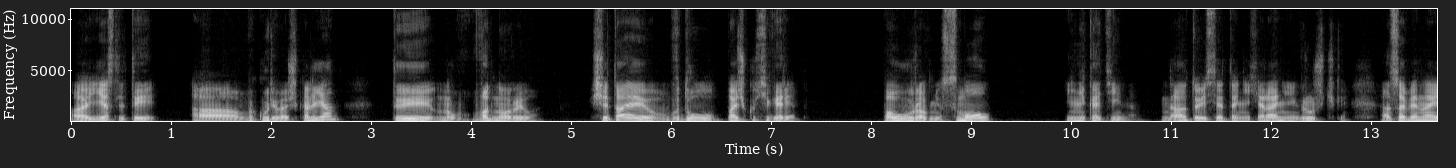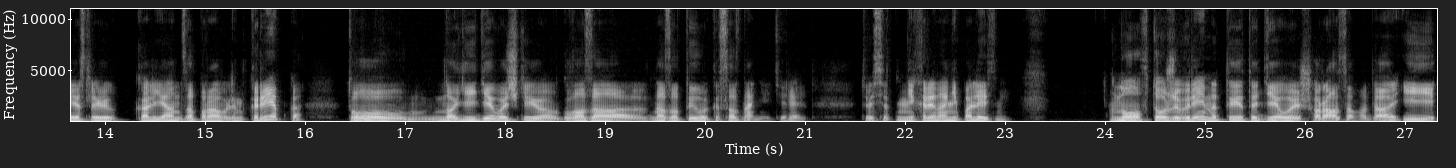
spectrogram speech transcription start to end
если ты а, выкуриваешь кальян, ты, ну, в одно рыло, считай, вдул пачку сигарет по уровню смол и никотина. Да, то есть это ни хера не игрушечки. Особенно если кальян заправлен крепко, то многие девочки глаза на затылок и сознание теряют. То есть это ни хрена не полезней. Но в то же время ты это делаешь разово, да, и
